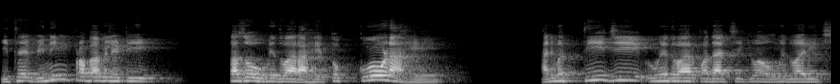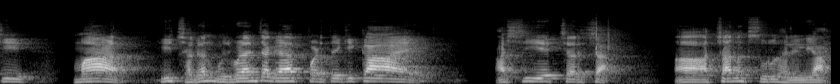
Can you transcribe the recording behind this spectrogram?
इथे विनिंग प्रॉबॅबिलिटीचा जो उमेदवार आहे तो कोण आहे? आणि मग ती जी उमेदवार पदाची किंवा उमेदवारीची माळ ही छगन भुजबळांच्या गळ्यात पडते की काय? अशी एक चर्चा अचानक सुरू झालेली आहे.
